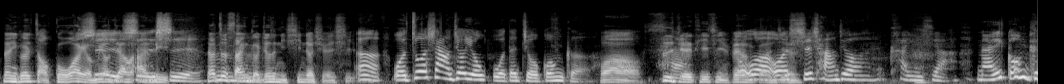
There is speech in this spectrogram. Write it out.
那你可以找国外有没有这样的案例？是，那这三个就是你新的学习。嗯，我桌上就有我的九宫格。哇，视觉提醒非常。我我时常就看一下 哪一宫格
